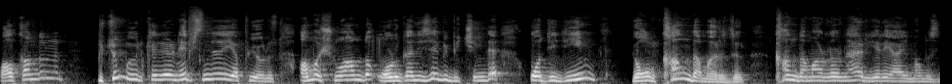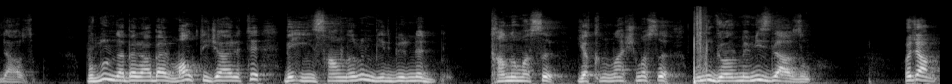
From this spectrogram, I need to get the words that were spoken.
Balkanların bütün bu ülkelerin hepsinde de yapıyoruz. Ama şu anda organize bir biçimde o dediğim yol kan damarıdır. Kan damarlarını her yere yaymamız lazım. Bununla beraber mal ticareti ve insanların birbirine tanıması, yakınlaşması bunu görmemiz lazım. Hocam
